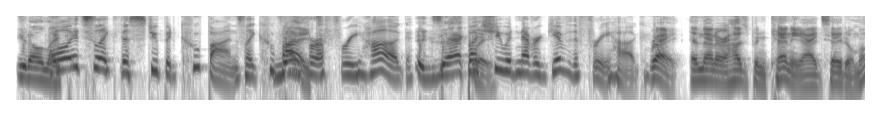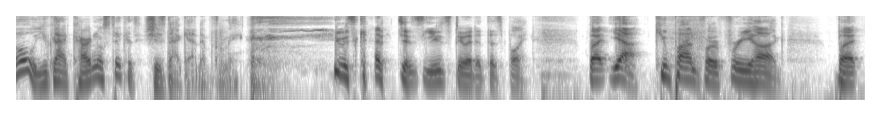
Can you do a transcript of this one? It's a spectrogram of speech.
You know, like well, it's like the stupid coupons, like coupon Right. for a free hug. exactly. But she would never give the free hug. Right. And then her husband, Kenny, I'd say to him, Oh, you got Cardinals tickets? She's not getting them for me. he was kind of just used to it at this point. But yeah, coupon for a free hug. But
